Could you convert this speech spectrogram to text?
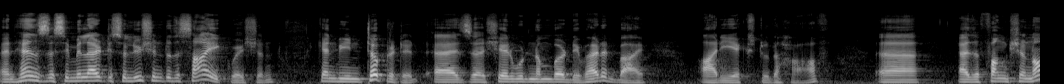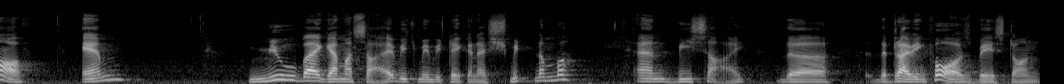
and hence the similarity solution to the psi equation can be interpreted as a Sherwood number divided by R e x to the half uh, as a function of m mu by gamma psi which may be taken as Schmidt number and b psi the the driving force based on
